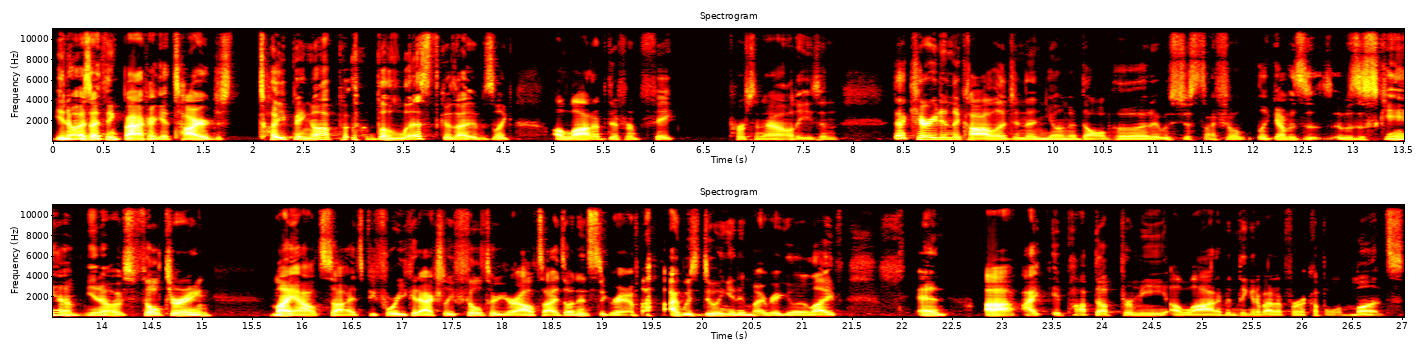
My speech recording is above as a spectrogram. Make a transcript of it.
you know, as I think back, I get tired just typing up the list because it was like a lot of different fake personalities. And that carried into college and then young adulthood. It was just, I felt like I was, it was a scam. You know, I was filtering my outsides before you could actually filter your outsides on Instagram. I was doing it in my regular life. And uh, I it popped up for me a lot. I've been thinking about it for a couple of months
